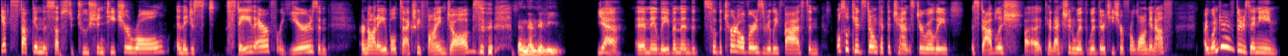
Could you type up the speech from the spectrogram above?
get stuck in the substitution teacher role and they just stay there for years and are not able to actually find jobs. and then they leave. Yeah, and then they leave and then the, so the turnover is really fast and also kids don't get the chance to really establish a connection with with their teacher for long enough I wonder if there's any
